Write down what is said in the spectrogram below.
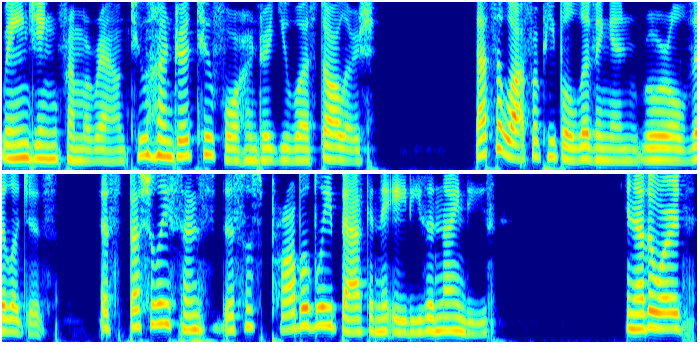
ranging from around 200 to 400 US dollars. That's a lot for people living in rural villages, especially since this was probably back in the 80s and 90s. In other words,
